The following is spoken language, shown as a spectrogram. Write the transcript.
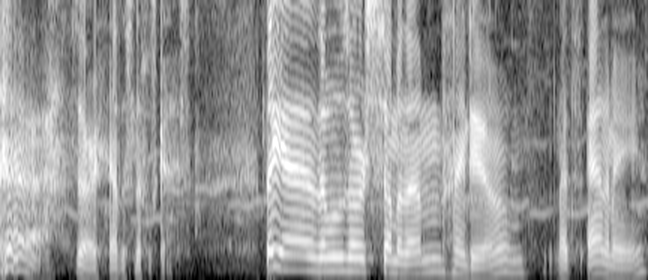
Sorry, I have the sniffles, guys. But yeah, those are some of them. I do. That's anime.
